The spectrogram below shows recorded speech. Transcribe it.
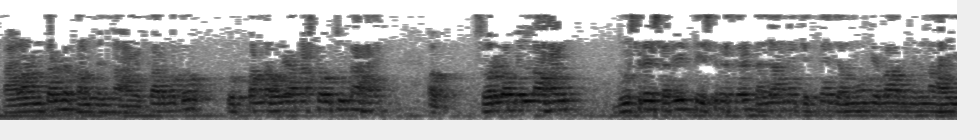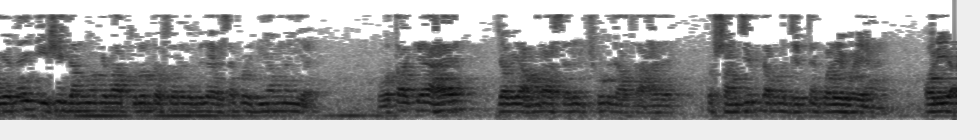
कालांतर में फल मिलना है। कर्म तो उत्पन्न हो गया, नष्ट हो चुका है। अब स्वर्ग मिलना है, दूसरे शरीर, तीसरे शरीर, न जाने कितने जन्मों के बाद मिलना है, ये नहीं कि इसी जन्मों के बाद तुरंत स्वर्ग मिले, ऐसा कोई नियम नहीं है। होता क्या है, जब ये हमारा शरीर छूट जाता है तो संचित कर्म जितने पड़े हुए हैं, और ये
